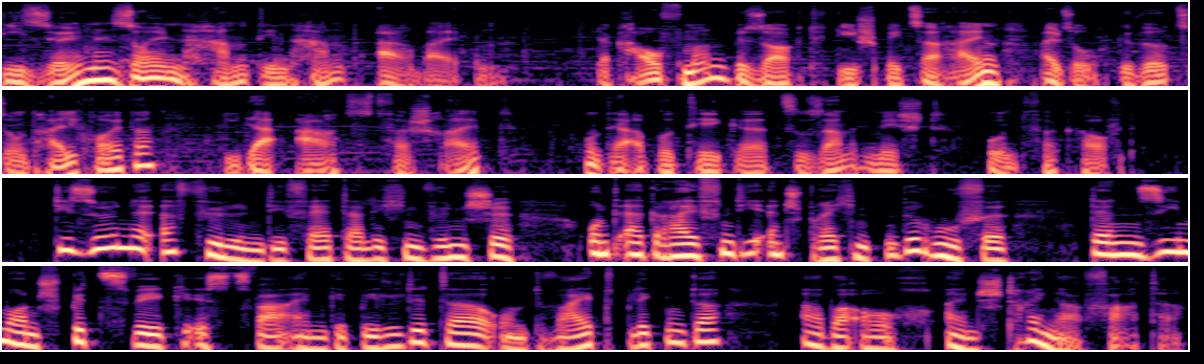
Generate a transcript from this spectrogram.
Die Söhne sollen Hand in Hand arbeiten. Der Kaufmann besorgt die Spezereien, also Gewürze und Heilkräuter, die der Arzt verschreibt und der Apotheker zusammenmischt und verkauft. Die Söhne erfüllen die väterlichen Wünsche und ergreifen die entsprechenden Berufe, denn Simon Spitzweg ist zwar ein gebildeter und weitblickender, aber auch ein strenger Vater.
